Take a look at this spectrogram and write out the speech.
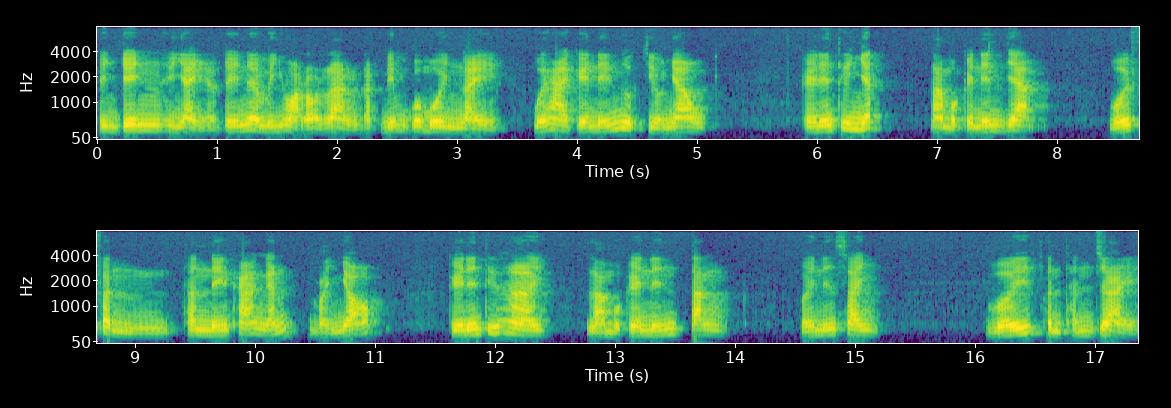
Hình trên, hình ảnh ở trên là minh họa rõ ràng đặc điểm của mô hình này với hai cái nến ngược chiều nhau. Cái nến thứ nhất là một cái nến giảm với phần thân nến khá ngắn và nhỏ. Cái nến thứ hai là một cái nến tăng với nến xanh với phần thân dài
